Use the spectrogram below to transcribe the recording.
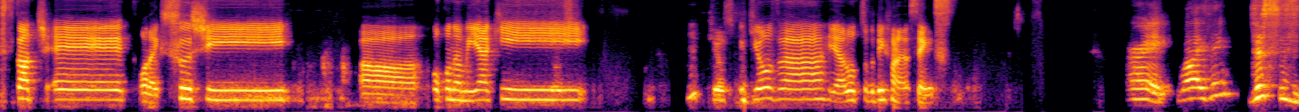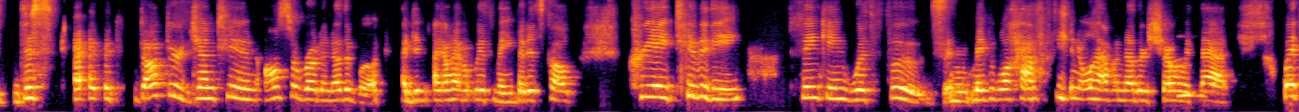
scotch egg or like sushi, uh, okonomiyaki, hmm? gyoza, yeah, lots of different things. All right. Well, I think this is this. Uh, uh, Dr. Juntune also wrote another book. I didn't. I don't have it with me, but it's called "Creativity Thinking with Foods," and maybe we'll have you know we'll have another show with mm-hmm. that. But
